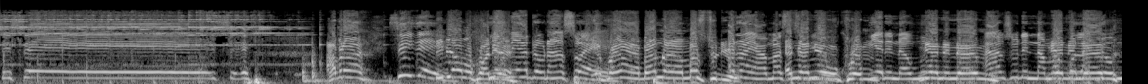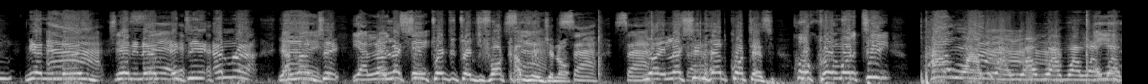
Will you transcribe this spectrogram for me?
sese. sese abena cj bibi abɔfra deɛ yɛmi adɔm na asɔ ɛ. Yɛkɔyɛ ayaba ɛnu ayama studio. Ɛnu ayama studio ɛnu ani ɛwɔ kurom. Ni ɛni nam ni ɛni nam. Aso ni nam akɔla dom ni ɛni nam. Ni ɛni nam. eti ɛnu a yalante election twenty twenty four coverage no your election headquarters kokomoti. Ɛyɛ-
